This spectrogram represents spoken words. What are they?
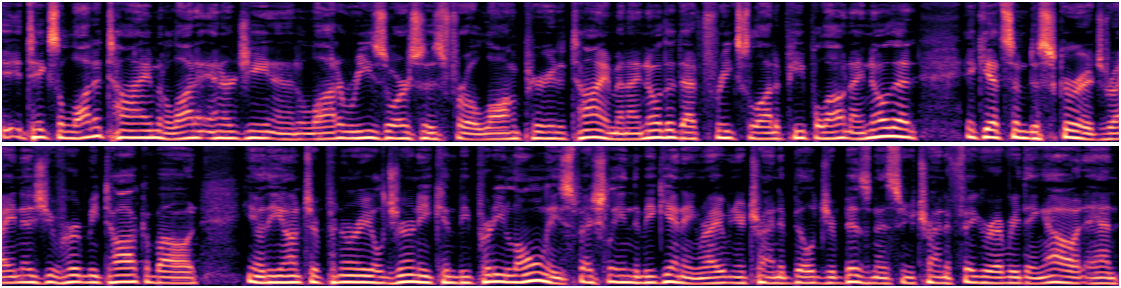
it takes a lot of time and a lot of energy and a lot of resources for a long period of time. And i know that that freaks a lot of people out and i know that it gets them discouraged right? And as you've heard me talk about you know the entrepreneurial journey can be pretty lonely especially in the beginning right? When you're trying to build your business and you're trying to figure everything out. And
